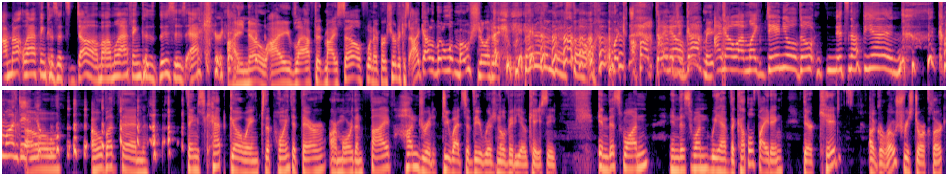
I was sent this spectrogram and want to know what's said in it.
I'm not laughing because it's dumb. I'm laughing because this is accurate. I know. I laughed at myself when I first heard it because I got a little emotional at her. We're better than this, though. I'm like, oh, damn it, you got me. I know. I'm like, Daniel, don't, it's not the end. Come on, Daniel. Oh, oh, but then things kept going to the point that there are more than 500 duets of the original video, Casey. In this one, in this one, we have the couple fighting, their kid, a grocery store clerk,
